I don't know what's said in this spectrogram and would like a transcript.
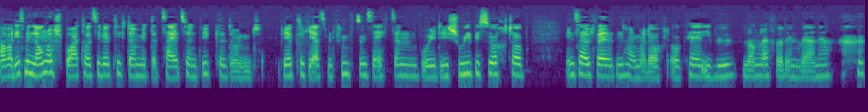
aber das mit Langlaufsport hat sich wirklich dann mit der Zeit so entwickelt und wirklich erst mit 15, 16, wo ich die Schule besucht habe in Saalfelden, habe ich mir gedacht, okay, ich will Langläuferin werden, ja.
